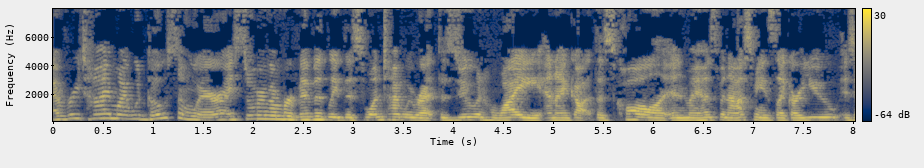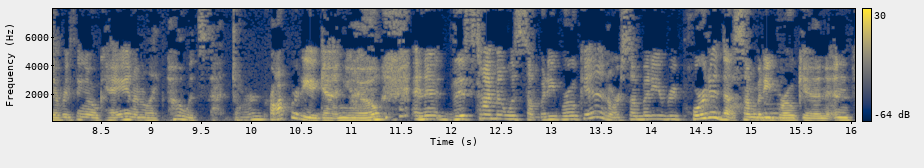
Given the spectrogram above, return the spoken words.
every time I would go somewhere, I still remember vividly this one time we were at the zoo in Hawaii and I got this call and my husband asked me, he's like, are you, is everything okay? And I'm like, no, it's that darn property again, you know? and it, this time it was somebody broke in or somebody reported that somebody oh. broke in. And,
